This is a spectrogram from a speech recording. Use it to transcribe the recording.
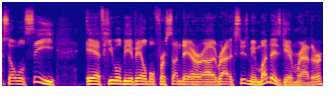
So we'll see if he will be available for Sunday or uh, excuse me Monday's game rather.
